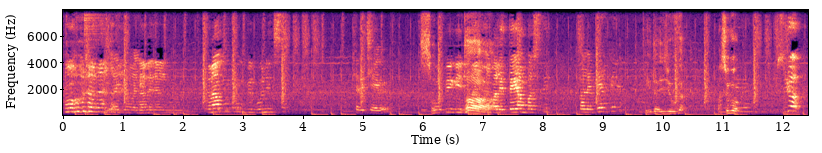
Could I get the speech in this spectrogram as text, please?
Oh, udah lagi Malino. Kenapa bonit sih? cari cewek so Kopi gitu. Paletean pasti. Valencia kayak tidak juga masuk kok Sudah.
